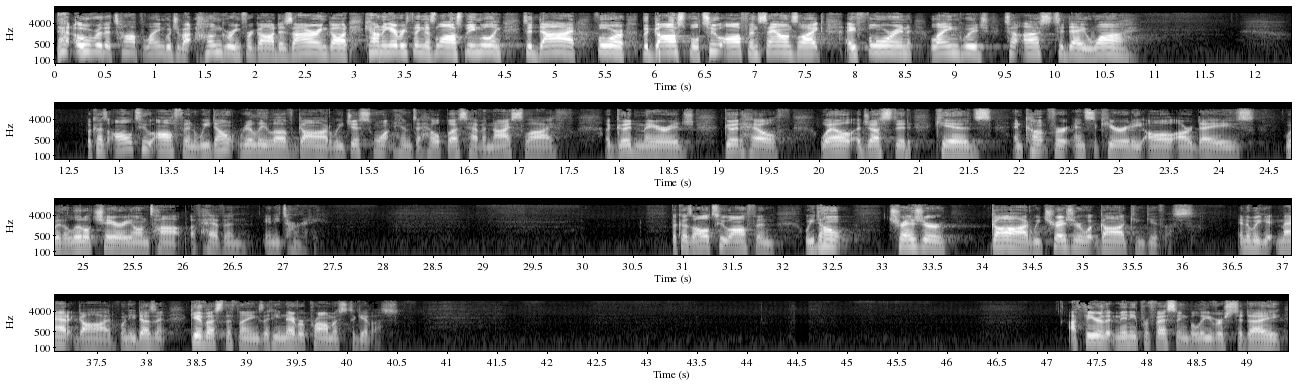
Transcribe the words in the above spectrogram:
That over the top language about hungering for God, desiring God, counting everything as lost, being willing to die for the gospel too often sounds like a foreign language to us today. Why? Because all too often we don't really love God. We just want Him to help us have a nice life, a good marriage, good health, well adjusted kids, and comfort and security all our days with a little cherry on top of heaven in eternity. Because all too often we don't treasure God, we treasure what God can give us. And then we get mad at God when He doesn't give us the things that He never promised to give us. I fear that many professing believers today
